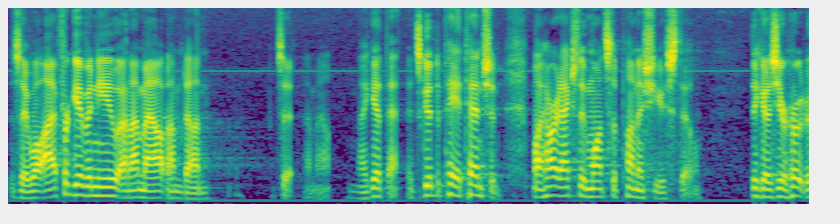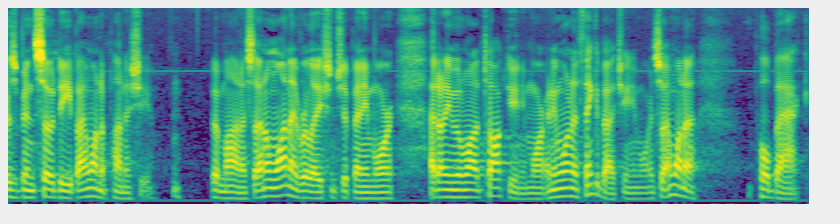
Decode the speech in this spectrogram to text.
They say, Well, I've forgiven you and I'm out, I'm done. That's it. I'm out. I get that. It's good to pay attention. My heart actually wants to punish you still because your hurt has been so deep. I want to punish you. If I'm honest, I don't want a relationship anymore. I don't even want to talk to you anymore. I don't want to think about you anymore. So I want to pull back.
